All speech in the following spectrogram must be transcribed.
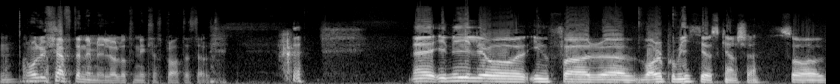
Mm. Håll ju käften Emilio och låt Niklas prata istället. Nej, Emilio inför, uh, var det Prometheus kanske? Så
